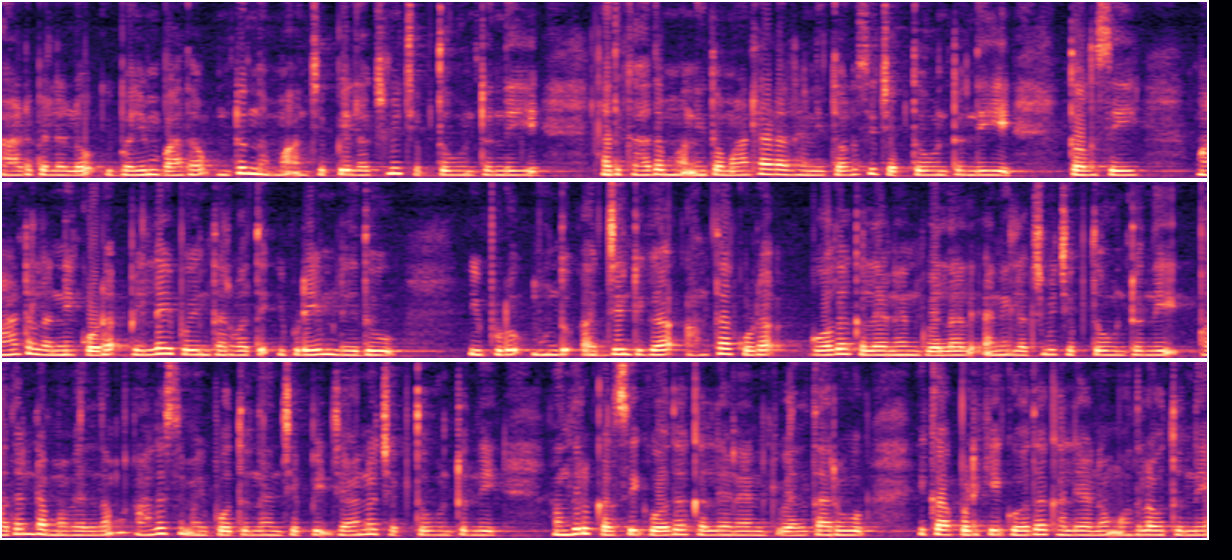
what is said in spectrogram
ఆడపిల్లలో ఈ భయం బాధ ఉంటుందమ్మా అని చెప్పి లక్ష్మి చెప్తూ ఉంటుంది. అది కాదమ్మా నీతో మాట్లాడాలని తులసి చెప్తూ ఉంటుంది. తులసి మాటలన్నీ కూడా పెళ్ళైపోయిన తర్వాత ఇప్పుడేం లేదు. ఇప్పుడు ముందు అర్జెంటుగా అంతా కూడా గోదా కళ్యాణానికి వెళ్ళాలి అని లక్ష్మి చెప్తూ ఉంటుంది. పదండమ్మ వెళ్దాం ఆలస్యం అయిపోతుంది అని చెప్పి జాను చెప్తూ ఉంటుంది. అందరూ కలిసి గోదా కళ్యాణానికి వెళ్తారు. ఇక అప్పటికి గోదా కళ్యాణం మొదలవుతుంది.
